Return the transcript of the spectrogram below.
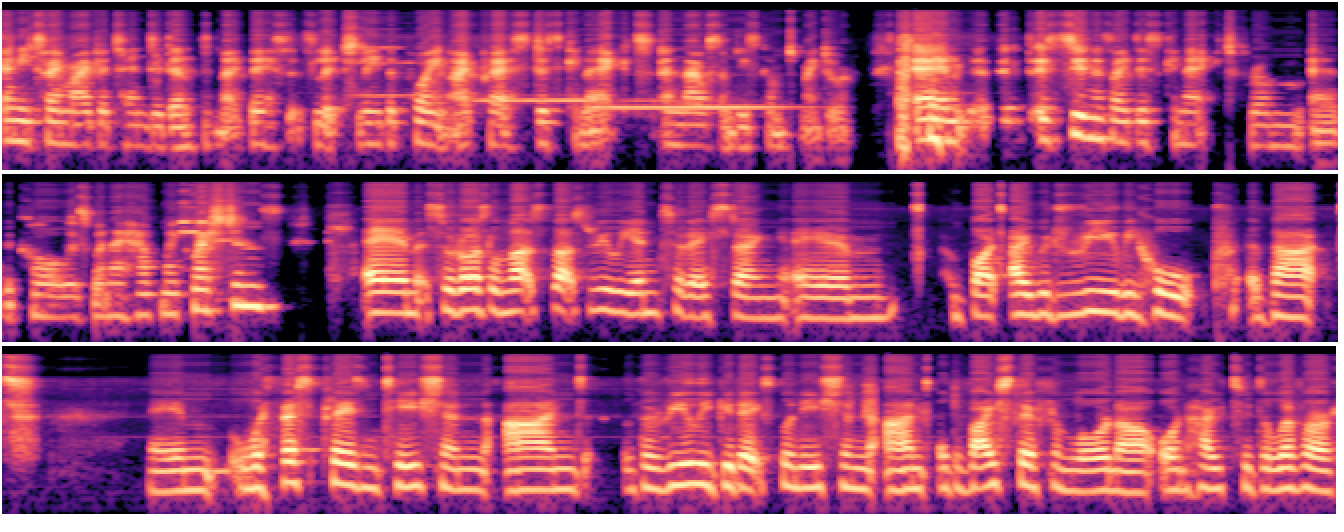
anytime I've attended anything like this, it's literally the point I press disconnect and now somebody's come to my door. Um, as soon as I disconnect from uh, the call is when I have my questions. Um, so Rosalind, that's, that's really interesting. Um, but I would really hope that um, with this presentation and the really good explanation and advice there from Lorna on how to deliver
